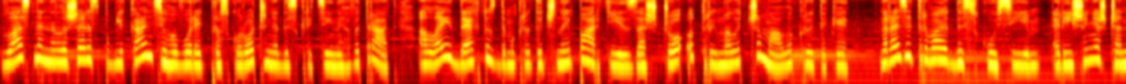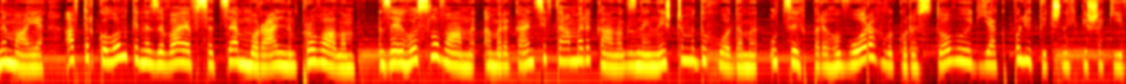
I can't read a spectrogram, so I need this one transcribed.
Власне, не лише республіканці говорять про скорочення дискреційних витрат, але й дехто з демократичної партії, за що отримали чимало критики. Наразі тривають дискусії, рішення ще немає. Автор колонки називає все це моральним провалом. За його словами, американців та американок з найнижчими доходами у цих переговорах використовують як політичних пішаків.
